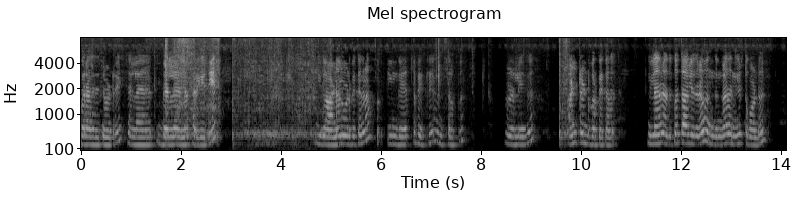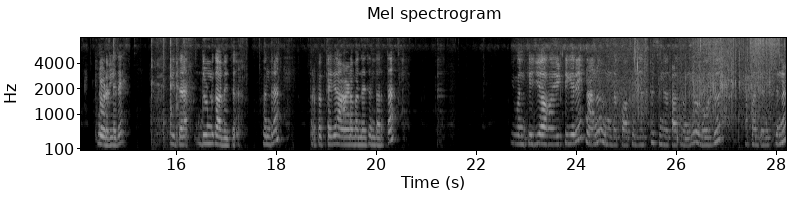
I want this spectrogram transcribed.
ಬರಾಗತೈತಿ ನೋಡ್ರಿ, ಎಲ್ಲ ಬೆಲ್ಲ ಎಲ್ಲ ಕರಗೈತಿ. ಈಗ ಆಣ ನೋಡ್ಬೇಕಂದ್ರೆ ಹಿಂಗೆ ಎತ್ತಬೇಕ್ರಿ ಒಂದು ಸ್ವಲ್ಪ. ನೋಡಲಿ ಈಗ ಅಂಟು ಬರ್ಬೇಕದು ಇಲ್ಲಾಂದ್ರೆ ಅದು ಗೊತ್ತಾಗ್ಲಿದ್ರೆ ಒಂದು ಗಂಗಾದ ನೀರು ತೊಗೊಂಡು ನೋಡಿರ್ಲಿದೆ ಈ ಥರ ದುಂಡ್ಗಾಗಬೇಕು ಅಂದ್ರೆ ಪರ್ಫೆಕ್ಟಾಗಿ ಆಣ ಬಂದೈತೆ ಅಂತ ಅರ್ಥ. ಈಗ ಒಂದು ಕೆ ಜಿ ಹಿಟ್ಟಿಗೆ ರೀ ನಾನು ಒಂದು ಪಾವು ಕೆ ಜಿ ಅಷ್ಟು ಸಿಂಗಲ್ ಕಾಳು ತೊಗೊಂಡಿನಿ ಒಂದು ಹುರಿದು ಹಾಕೊತೀನಿ ಇಷ್ಟನ್ನು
